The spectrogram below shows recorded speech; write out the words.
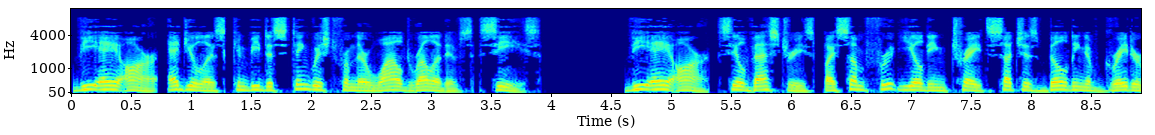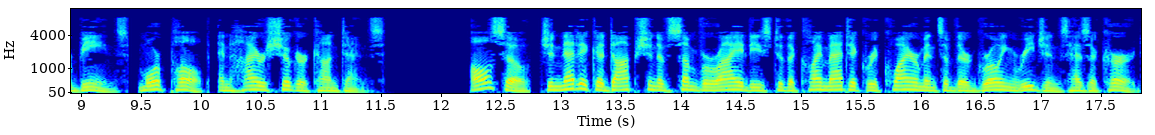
VAR, edulis can be distinguished from their wild relatives Cs. VAR, silvestris, by some fruit-yielding traits such as building of greater beans, more pulp, and higher sugar contents. Also, genetic adoption of some varieties to the climatic requirements of their growing regions has occurred.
